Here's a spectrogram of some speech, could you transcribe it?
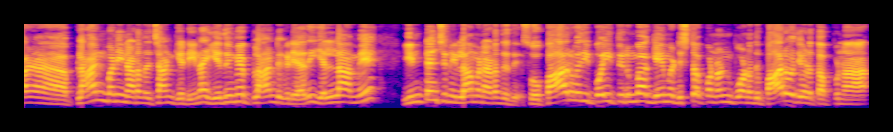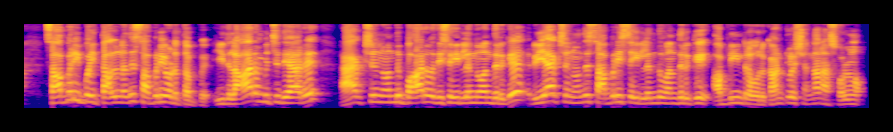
க பிளான் பண்ணி நடந்துச்சான்னு கேட்டிங்கன்னா எதுவுமே பிளான்டு கிடையாது. எல்லாமே இன்டென்ஷன் இல்லாமல் நடந்தது. ஸோ பார்வதி போய் திரும்ப கேமை டிஸ்டர்ப் பண்ணணும்னு போனது பார்வதியோட தப்புனா சபரி போய் தள்ளினது சபரியோட தப்பு. இதுல ஆரம்பிச்சது யாரு? ஆக்ஷன் வந்து பார்வதி சைட்ல இருந்து வந்திருக்கு. ரியாக்ஷன் வந்து சபரி சைட்ல இருந்து வந்திருக்கு அப்படின்ற ஒரு கன்க்ளூஷன் தான் நான் சொல்லணும்.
